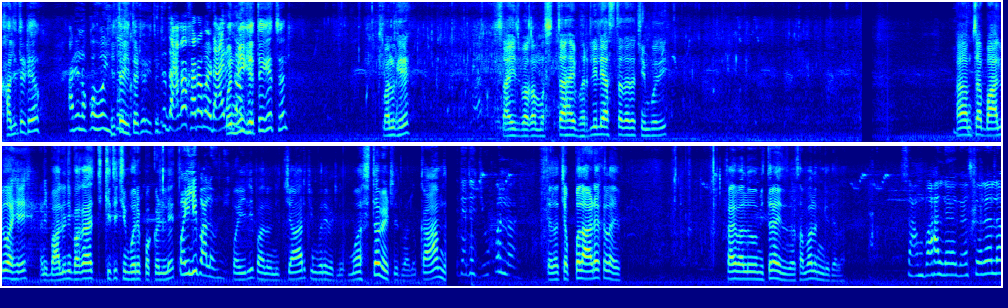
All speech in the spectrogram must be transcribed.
खाली तर ठेव. अरे नको हो इथं इथं ठेव इथं इथं जागा खराब आहे पण मी डायरेक्ट घेते घे चल. बालू घे. साईज बघा मस्त आहे भरलेली असतात आता चिंबोरी. हा आमचा बालू आहे आणि बालूनी बघा किती चिंबोरे पकडले पहिली पालवणी. पहिली पालवणी चार चिंबोरे भेटले मस्त भेटलेत बालू काम झालं. त्याचे जीव पण नाही. त्याचा चप्पल अडकलाय. काय बालू मित्र आहे तुझा सांभाळून घे त्याला. सांभाळ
